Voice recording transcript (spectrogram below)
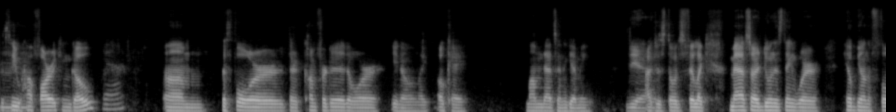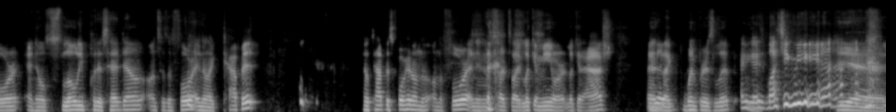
to see Mhm. how far it can go yeah. um before they're comforted or you know like okay mom and dad's gonna get me Yeah. i just don't just feel like mav started doing this thing where he'll be on the floor and he'll slowly put his head down onto the floor and like tap it he'll tap his forehead on the on the floor and then he'll start to like look at me or look at ash and like, like, whimper his lip Are you guys watching me? Yeah.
